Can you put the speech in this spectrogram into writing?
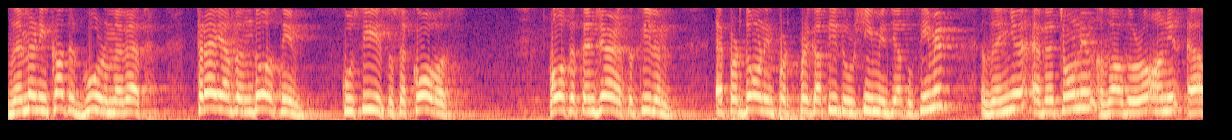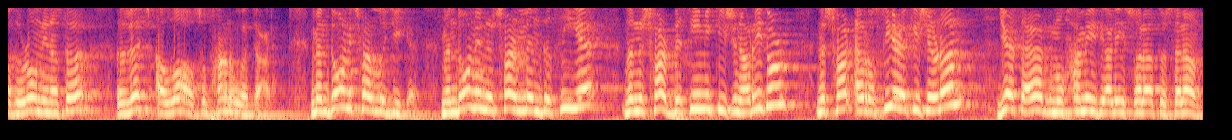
dhe merrnin katër gurë me vete. Tre ia vendosnin kusisë ose kovës. ose tenxheres të cilën e përdonin për të përgatitur ushqimin gjatë udhëtimit dhe një e veçonin dhe adhuronin e adhuronin atë veç Allahu subhanahu wa taala. Mendoni çfarë logjike, mendoni në çfarë mendësie dhe në çfarë besimi kishin arritur, në çfarë errësire kishin rënë, gjersa erdhi Muhamedi alayhi salatu wasalam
